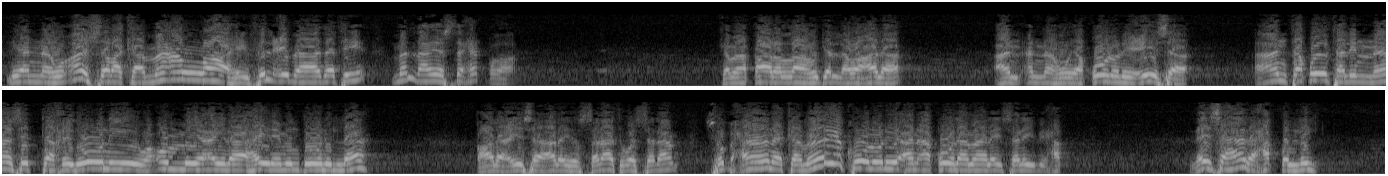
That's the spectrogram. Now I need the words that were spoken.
لأنه أشرك مع الله في العبادة من لا يستحقها. كما قال الله جل وعلا عن أنه يقول لعيسى أأنت قلت للناس اتخذوني وأمي إلهين من دون الله؟ قال عيسى عليه الصلاة والسلام سبحانك ما يكون لي أن أقول ما ليس لي بحق. ليس هذا حق لي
